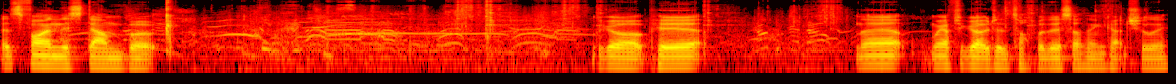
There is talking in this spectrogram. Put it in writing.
Let's find this damn book. We go up here. There. We have to go to the top of this, I think, actually.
